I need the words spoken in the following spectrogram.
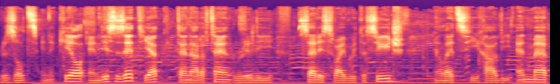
results in a kill. And this is it. Yep 10 out of 10 really satisfied with the siege. And let's see how the end map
